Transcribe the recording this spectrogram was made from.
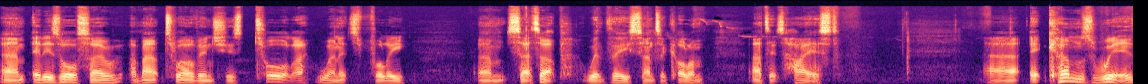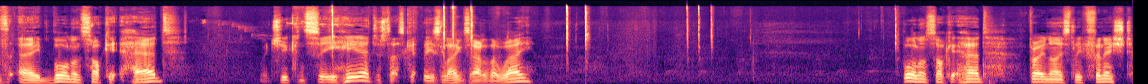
um, it is also about 12 inches taller when it's fully um, set up with the center column at its highest. Uh, it comes with a ball and socket head, which you can see here. Just let's get these legs out of the way. ball and socket head, very nicely finished.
